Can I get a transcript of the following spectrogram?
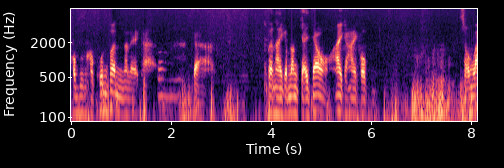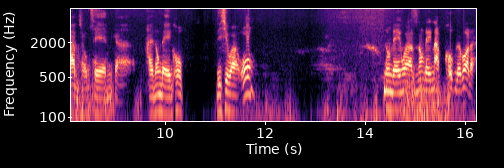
ขอบคุญขอบคุณเพิ่นนั่นแหละก็ก็เพิ่นให้กำลังใจเจ้าให้ก็ให้ครบสองล้านสองแสนก็ให้น้องแดงครบนี่ชื่อว่า โอ้น้องแดงว่าน้องแดงนับครบแล้วบ่ล่ะ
